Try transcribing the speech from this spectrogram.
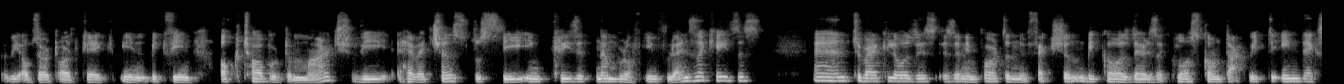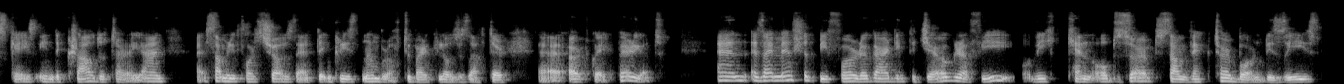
we observed earthquake in between October to March, we have a chance to see increased number of influenza cases. And tuberculosis is an important infection because there is a close contact with the index case in the crowded area. And uh, some reports shows that the increased number of tuberculosis after uh, earthquake period. And as I mentioned before, regarding the geography, we can observe some vector borne disease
